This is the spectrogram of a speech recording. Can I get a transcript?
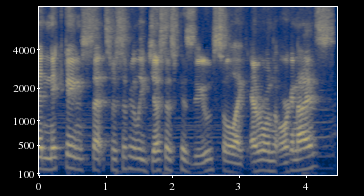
a nickname set specifically just as Kazoo, so like everyone's organized.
